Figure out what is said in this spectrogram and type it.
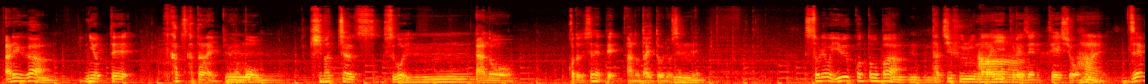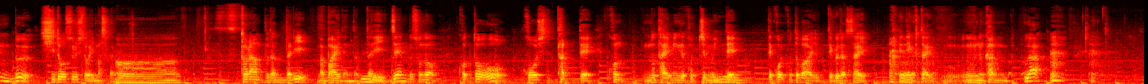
あれが、うん。によって勝つ勝たないっていうのはもう決まっちゃうすすごい、うん。あのことですね。であの大統領選って、うん。それを言う言葉、立ち振る舞いプレゼンテーション、はい。全部指導する人がいますから。あトランプだったり、まあ、バイデンだったり、う全部そのことをこうし立ってこのタイミングでこっち向いて、うん。でこういう言葉を言ってくださいでネクタイうんぬんかんは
